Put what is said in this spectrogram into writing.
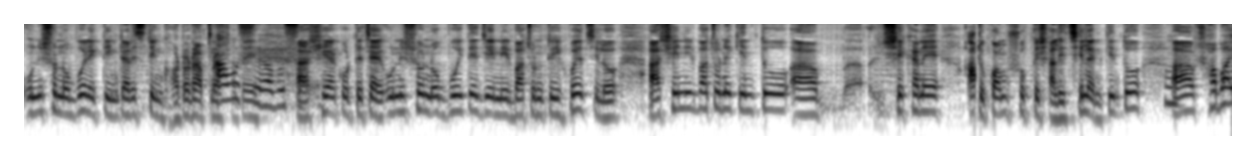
উনিশশো নব্বই একটি ইন্টারেস্টিং ঘটনা আপনার সাথে। শেয়ার করতে চাই। উনিশশো নব্বইতে যে নির্বাচনটি হয়েছিল সেই নির্বাচনে কিন্তু আহ, সেখানে একটু কম শক্তিশালী ছিলেন কিন্তু আহ, সবাই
